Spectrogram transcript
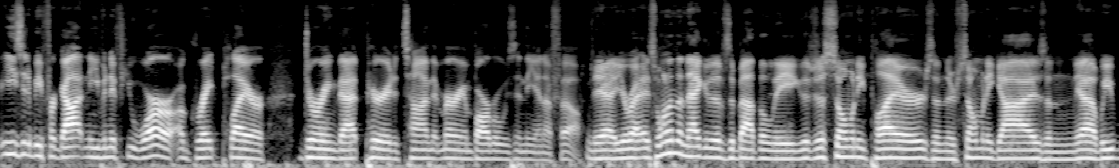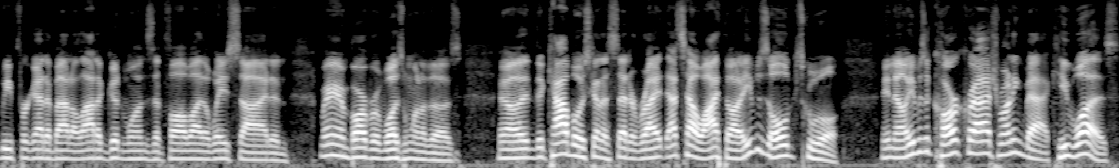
easy to be forgotten, even if you were a great player during that period of time that Marion Barber was in the NFL. Yeah, you're right. It's one of the negatives about the league. There's just so many players and there's so many guys, and yeah, we, we forget about a lot of good ones that fall by the wayside. And Marion Barber was one of those. You know, the Cowboys kind of said it right. That's how I thought. He was old school. You know, he was a car crash running back. He was.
